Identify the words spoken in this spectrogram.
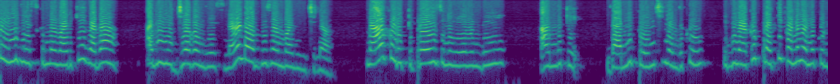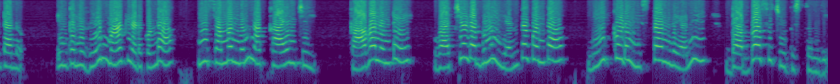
పెళ్ళి చేసుకున్న వాడికే కదా. అది ఉద్యోగం చేసినా డబ్బు సంపాదించినా. నా కొడుక్కి ప్రయోజనం ఏముంది? అందుకే దాన్ని పెంచినందుకు ఇది నాకు ప్రతిఫలం అనుకుంటాను. ఇంకా నువ్వేం మాట్లాడకుండా ఈ సంబంధం నాకు ఖాయం చెయ్యి. కావాలంటే వచ్చే డబ్బులు ఎంత కొంత నీకు కూడా ఇస్తానులే అని డబ్బాస చూపిస్తుంది.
